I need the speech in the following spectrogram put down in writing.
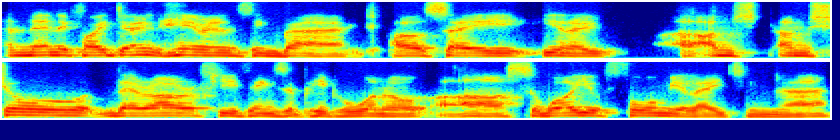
And then if I don't hear anything back, I'll say, you know, I'm I'm sure there are a few things that people want to ask. So while you're formulating that,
